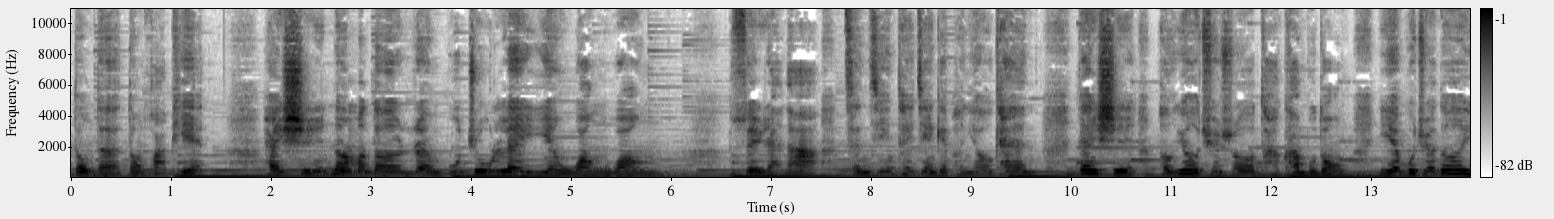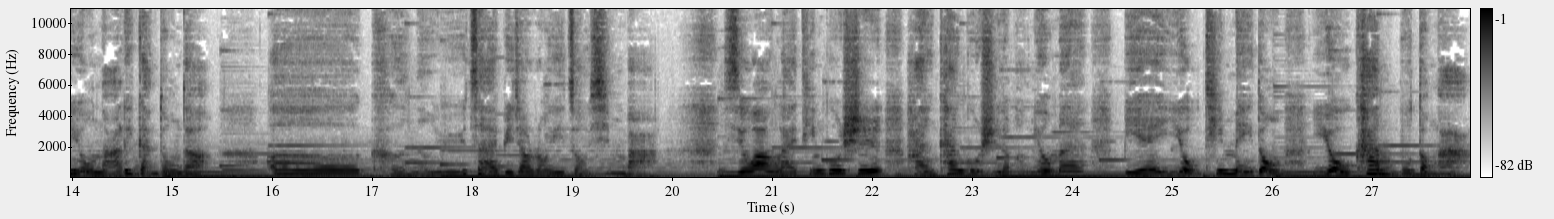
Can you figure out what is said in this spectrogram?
动的动画片，还是那么的忍不住泪眼汪汪。虽然啊，曾经推荐给朋友看，但是朋友却说他看不懂，也不觉得有哪里感动的。呃，可能鱼仔比较容易走心吧。希望来听故事和看故事的朋友们，别有听没懂，有看不懂啊！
